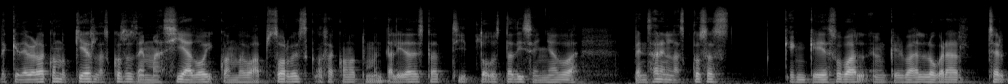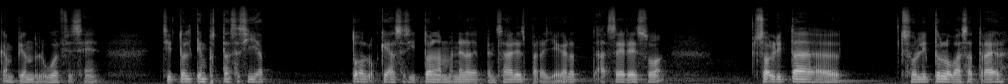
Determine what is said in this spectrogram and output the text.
de que de verdad cuando quieres las cosas demasiado y cuando absorbes, o sea, cuando tu mentalidad está, si todo está diseñado a pensar en las cosas en que eso va, en que va a lograr ser campeón del UFC, si todo el tiempo estás así, todo lo que haces y toda la manera de pensar es para llegar a hacer eso, solita, solito lo vas a traer.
